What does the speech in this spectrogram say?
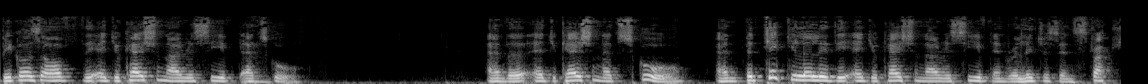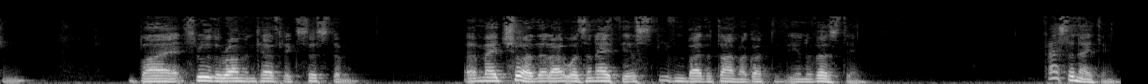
because of the education I received at school. And the education at school, and particularly the education I received in religious instruction by through the Roman Catholic system, uh, made sure that I was an atheist even by the time I got to the university. Fascinating.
